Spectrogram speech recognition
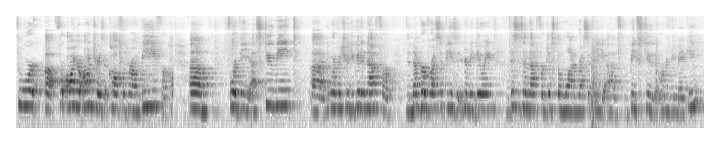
for uh, for all your entrees that call for ground beef or call, um, for the uh, stew meat. Uh, you want to make sure you get enough for the number of recipes that you're going to be doing. This is enough for just the one recipe of beef stew that we're going to be making.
